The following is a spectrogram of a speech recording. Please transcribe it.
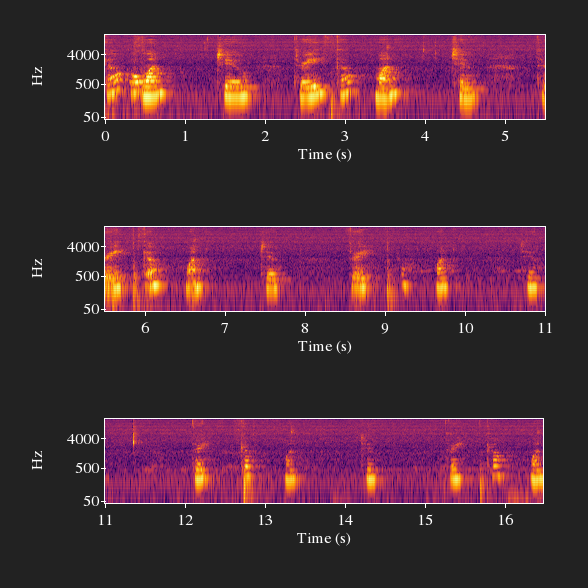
go. Oh, one, two, three, go. One, two, three, go. One, two, three, go. One, two, three, go. One, two, three, go. One,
